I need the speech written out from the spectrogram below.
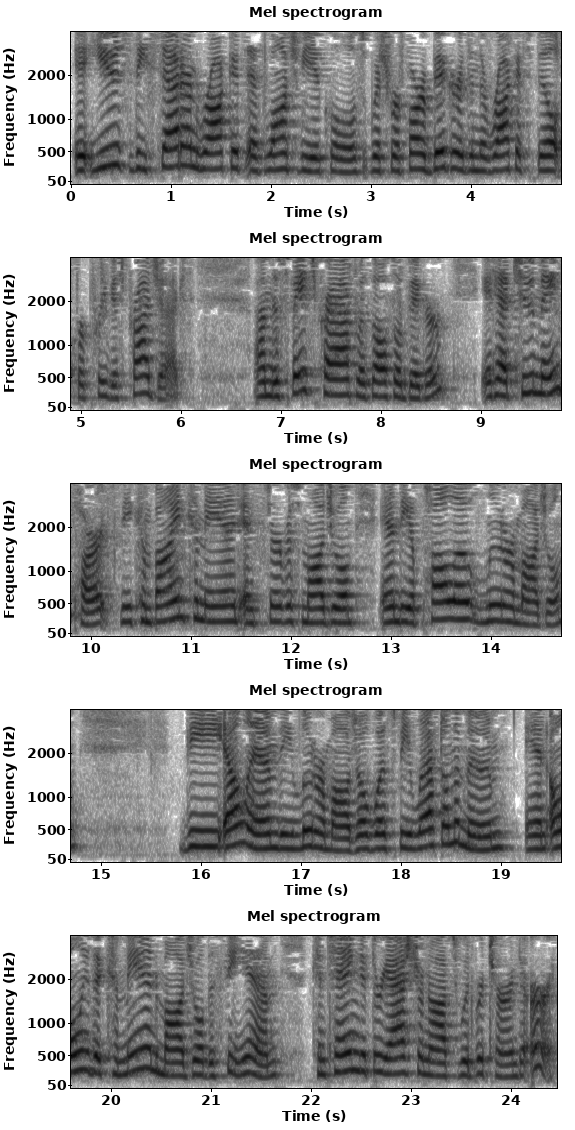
It used the Saturn rockets as launch vehicles, which were far bigger than the rockets built for previous projects. Um, the spacecraft was also bigger. It had two main parts, the Combined Command and Service Module and the Apollo Lunar Module. The LM, the lunar module, was to be left on the moon, and only the command module, the CM, containing the three astronauts would return to Earth.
